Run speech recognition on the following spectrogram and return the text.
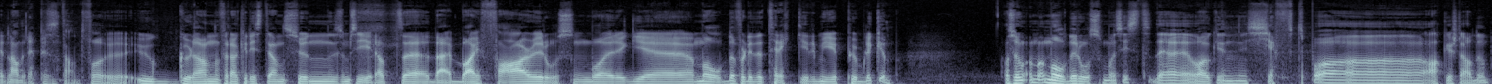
eller annen representant for Uglan fra Kristiansund som sier at det er by far Rosenborg-Molde fordi det trekker mye publikum. Altså Molde-Rosenborg sist, det var jo ikke en kjeft på Aker stadion.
